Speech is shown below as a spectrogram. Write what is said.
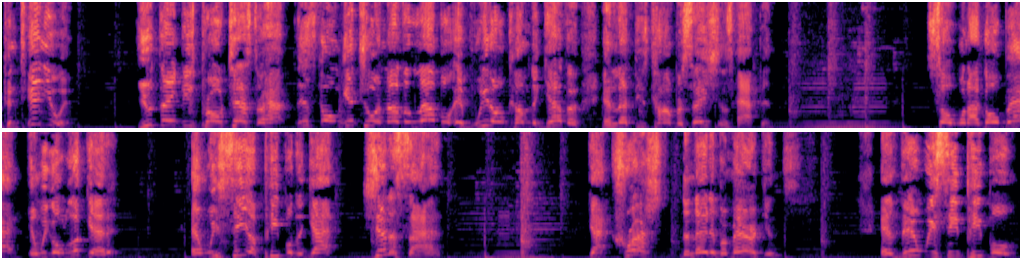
Continue it. You think these protests are this gonna get to another level if we don't come together and let these conversations happen. So when I go back and we go look at it, and we see a people that got genocide, got crushed, the Native Americans. And then we see people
